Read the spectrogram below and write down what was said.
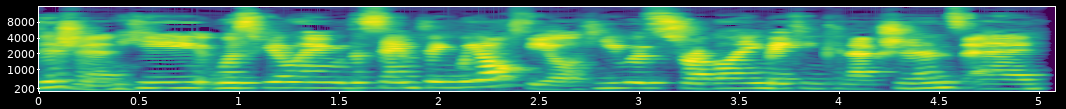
vision, he was feeling the same thing we all feel. He was struggling making connections and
